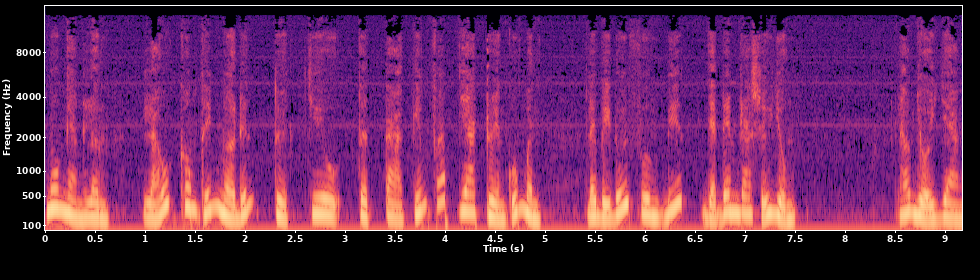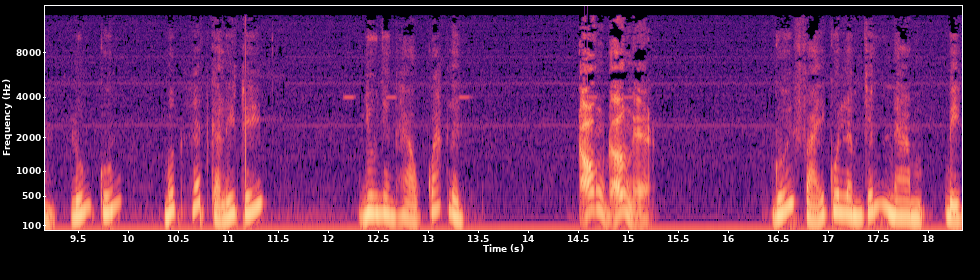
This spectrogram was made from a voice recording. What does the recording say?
Muôn ngàn lần, lão không thể ngờ đến tuyệt chiêu tịch tà kiếm pháp gia truyền của mình, lại bị đối phương biết và đem ra sử dụng. Lão vội vàng, luống cuốn mất hết cả lý trí. Du nhân hào quát lên. Đón đỡ nè. Gối phải của lâm chấn nam bị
